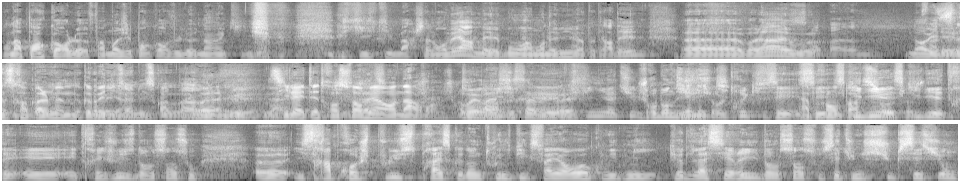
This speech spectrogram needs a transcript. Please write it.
on n'a pas encore le enfin moi j'ai pas encore vu le nain qui, qui qui marche à l'envers mais bon à mon avis il va pas tarder. Euh, voilà ou- pas- Non, il Ce ne sera pas le même le comédien. S'il a été transformé en arbre. Ouais, ouais, c'est ça, oui, ouais. Je finis là-dessus. Je rebondis Yannick. juste sur le truc. Ce qu'il dit, est, autre ce qu'il dit est très, est, est très juste dans le sens où euh, il se rapproche plus presque d'un Twin Peaks Firewalk with Me que de la série, dans le sens où c'est une succession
